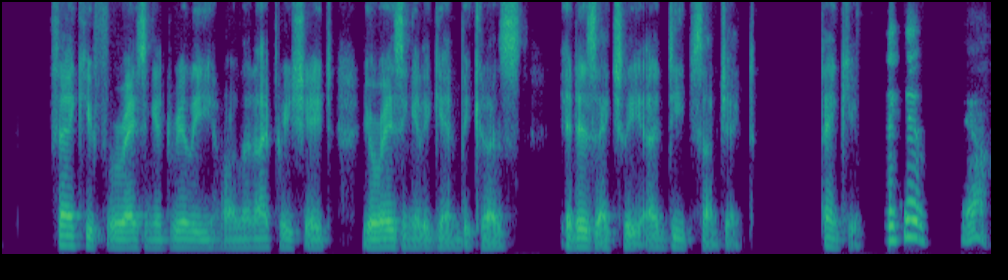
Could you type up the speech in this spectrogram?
thank you for raising it, really, Harlan. I appreciate your raising it again because it is actually a deep subject. Thank you. Thank you. Yeah.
